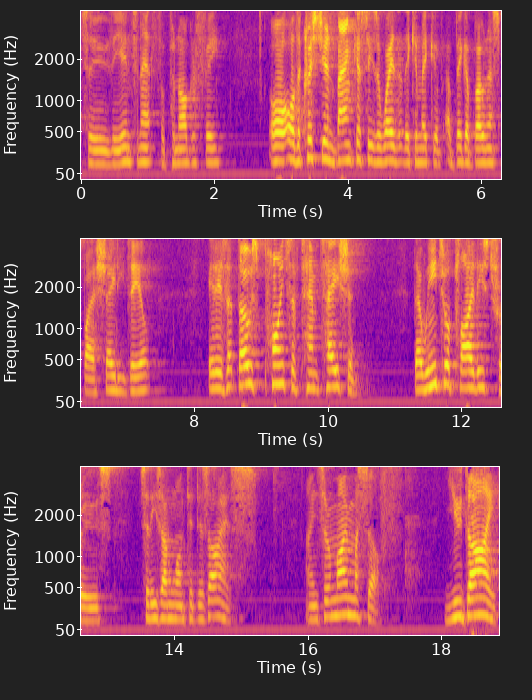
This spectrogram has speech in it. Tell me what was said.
to the internet for pornography, or, or the Christian banker sees a way that they can make a, a bigger bonus by a shady deal. It is at those points of temptation that we need to apply these truths to these unwanted desires. I need to remind myself You died.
